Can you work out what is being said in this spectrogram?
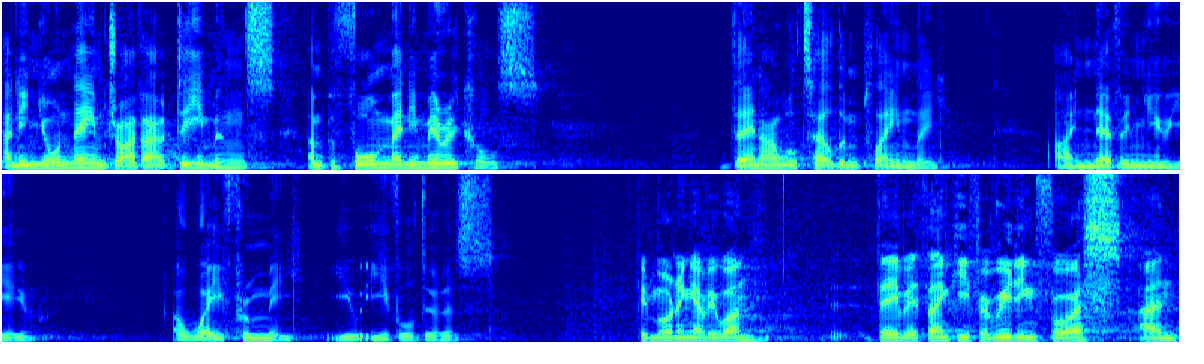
and in your name drive out demons, and perform many miracles? Then I will tell them plainly, I never knew you. Away from me, you evildoers. Good morning, everyone. David, thank you for reading for us. And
